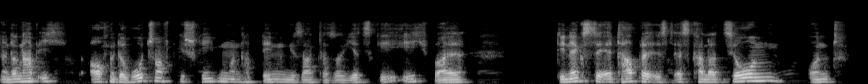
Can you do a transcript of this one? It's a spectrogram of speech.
Und dann habe ich auch mit der Botschaft geschrieben und habe denen gesagt, also jetzt gehe ich, weil die nächste Etappe ist Eskalation und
